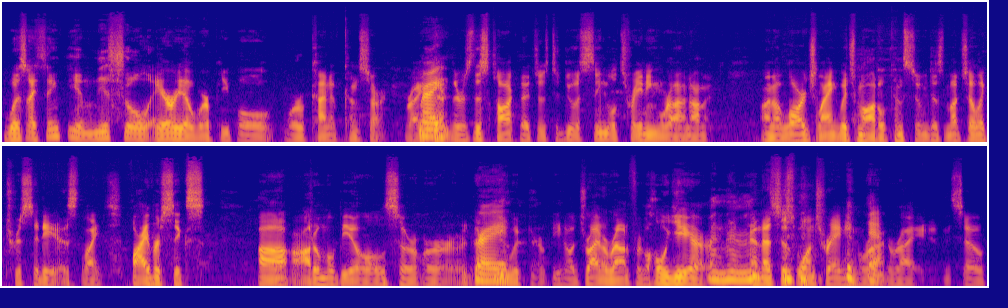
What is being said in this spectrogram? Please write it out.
was I think the initial area where people were kind of concerned, right? Right. There- There's this talk that just to do a single training run on on a large language model consumed as much electricity as like five or six uh, automobiles or, or that Right. you would you know drive around for the whole year, Mhm. and that's just one training Yeah. run, right? And so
